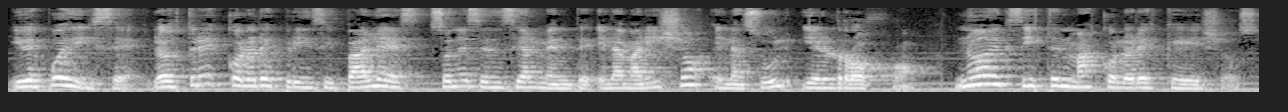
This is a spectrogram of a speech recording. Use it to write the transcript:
Y después dice, los tres colores principales son esencialmente el amarillo, el azul y el rojo. No existen más colores que ellos.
